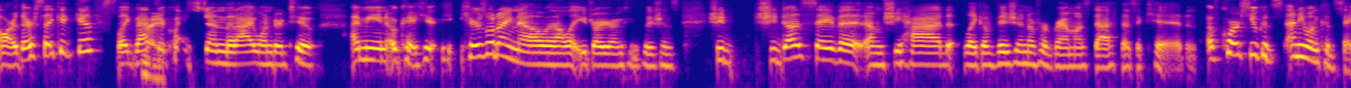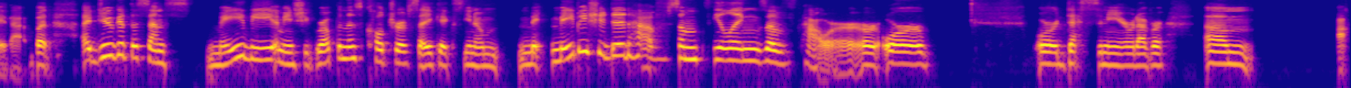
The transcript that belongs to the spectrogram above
are there psychic gifts? Like that's a question that I wonder too. I mean, okay, here, here's what I know, and I'll let you draw your own conclusions. She she does say that um she had like a vision of her grandma's death as a kid, and of course, you could anyone could say that, but I do get the sense maybe. I mean, she grew up in this culture of psychics. You know, may, maybe she did have some feelings of power or or or destiny or whatever. Um, I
